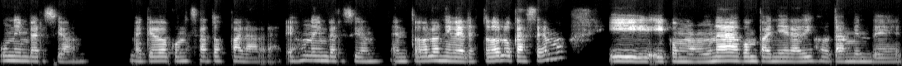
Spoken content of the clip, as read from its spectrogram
una inversión. Me quedo con esas dos palabras. Es una inversión en todos los niveles, todo lo que hacemos y, como una compañera dijo también de,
